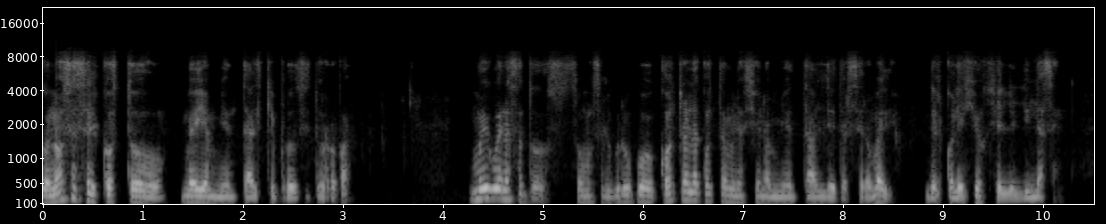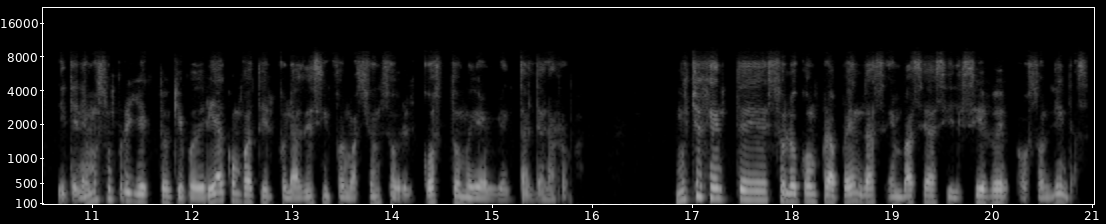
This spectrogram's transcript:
¿Conoces el costo medioambiental que produce tu ropa? Muy buenas a todos. Somos el grupo contra la contaminación ambiental de tercero medio del Colegio Geleli Lassen y tenemos un proyecto que podría combatir con la desinformación sobre el costo medioambiental de la ropa. Mucha gente solo compra prendas en base a si les sirve o son lindas,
